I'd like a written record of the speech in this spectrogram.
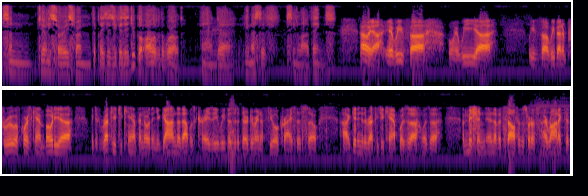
some? Do you have any stories from the places you visited? You go all over the world, and uh, you must have seen a lot of things. Oh yeah, yeah. We've uh, boy, we uh, we've uh, we've been in Peru, of course, Cambodia. We did refugee camp in northern Uganda. That was crazy. We visited there during a fuel crisis. So, uh, getting to the refugee camp was a was a, a mission in and of itself. It was sort of ironic to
